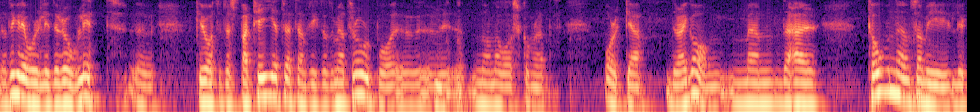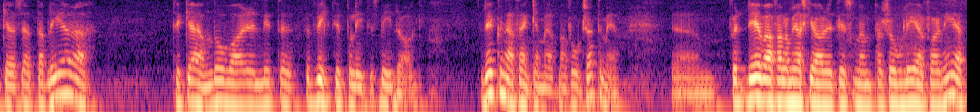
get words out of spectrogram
jag tycker det vore lite roligt. Eh, Kyototes-partiet vet jag inte riktigt om jag tror på. Eh, Någon av oss kommer att orka dra igång. Men det här tonen som vi lyckades etablera tycker jag ändå var lite, ett viktigt politiskt bidrag. Det kunde jag tänka mig att man fortsätter med. Ehm, För det är i alla fall om jag ska göra det till som en personlig erfarenhet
